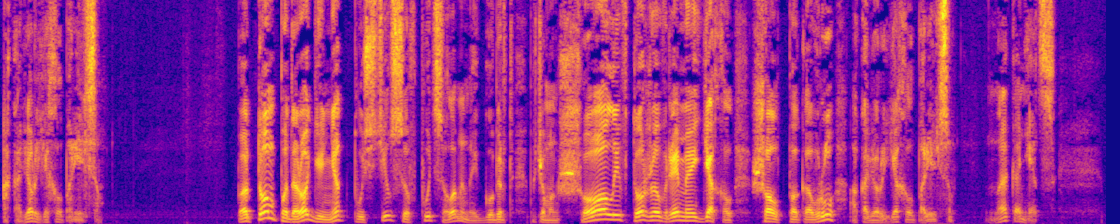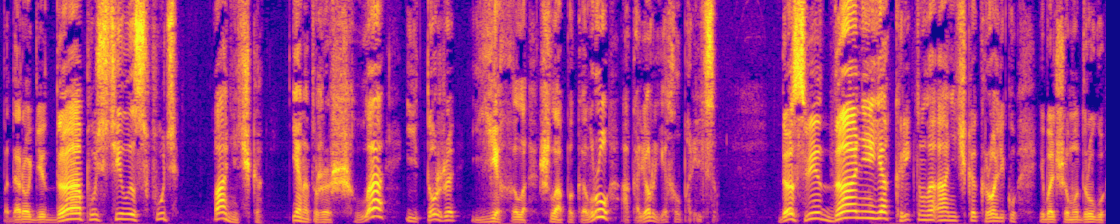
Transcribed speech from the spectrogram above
а ковер ехал по рельсам. Потом по дороге нет пустился в путь соломенный Губерт, причем он шел и в то же время ехал, шел по ковру, а ковер ехал по рельсам. Наконец, по дороге да пустилась в путь Анечка, и она тоже шла и тоже ехала, шла по ковру, а ковер ехал по рельсам. «До свидания!» — крикнула Анечка кролику и большому другу,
